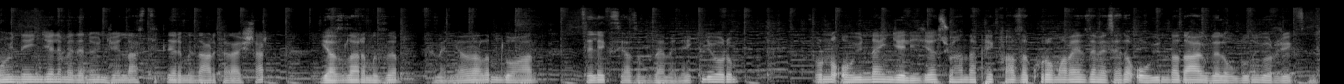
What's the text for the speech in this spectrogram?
Oyunda incelemeden önce lastiklerimizi arkadaşlar yazılarımızı hemen yazalım Doğan Selex yazımızı hemen ekliyorum. Sonra oyunda inceleyeceğiz. Şu anda pek fazla kroma benzemese de oyunda daha güzel olduğunu göreceksiniz.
